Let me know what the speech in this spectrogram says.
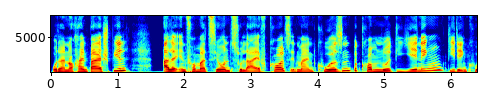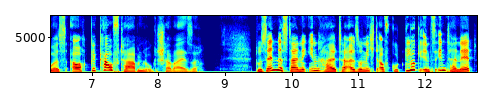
Oder noch ein Beispiel. Alle Informationen zu Live-Calls in meinen Kursen bekommen nur diejenigen, die den Kurs auch gekauft haben, logischerweise. Du sendest deine Inhalte also nicht auf gut Glück ins Internet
